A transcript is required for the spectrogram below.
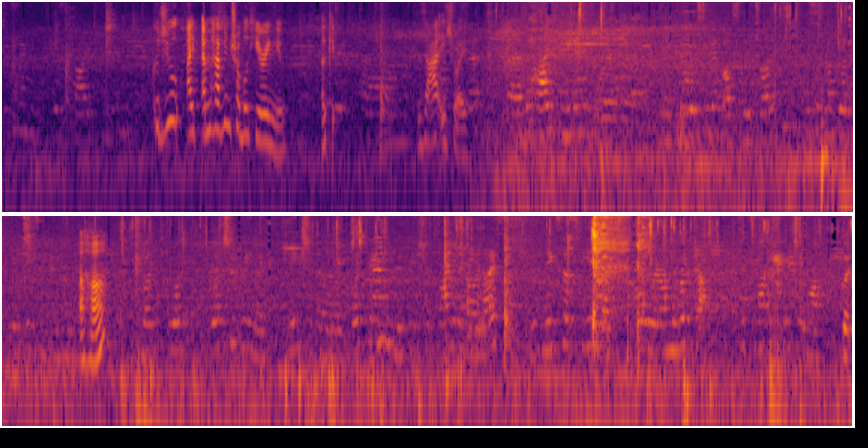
chasing this high feeling. Could you I, I'm having trouble hearing you. Okay. زعقي شوية. Uh, the high feeling or like the good feeling of spirituality, this is not what we're chasing in general. Uh-huh. But what what should we like make? Uh, what thing that we should find in our life that makes us feel like oh we're on the good track? If it's not a spiritual one. Good.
